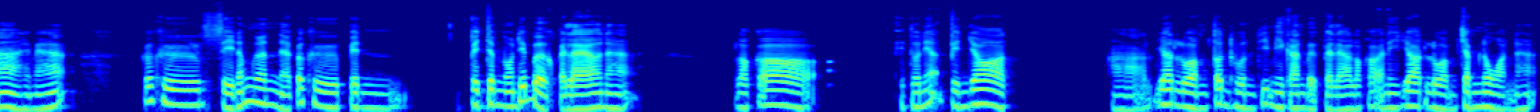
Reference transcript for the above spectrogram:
อ่าเห็นไหมฮะก็คือสีน้ำเงินเนี่ยก็คือเป็นเป็นจำนวนที่เบิกไปแล้วนะฮะแล้วก็ไอตัวเนี้ยเป็นยอด ยอดรวมต้นทุนที่มีการเบิกไปแล้ว แล้วก็อันนี้ยอดรวมจำนวนนะฮะ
